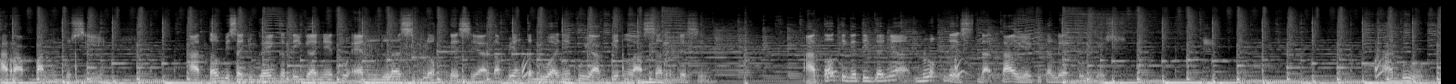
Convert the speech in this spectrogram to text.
harapanku sih. Atau bisa juga yang ketiganya itu Endless Block Dash ya. Tapi yang keduanya aku yakin Laser Dash sih atau tiga-tiganya Block Dash. Nggak tahu ya kita lihat dulu guys. Aduh. tidak tidak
